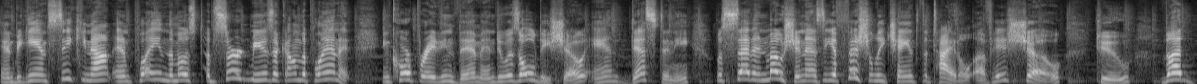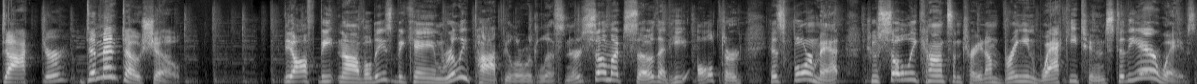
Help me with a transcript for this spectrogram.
and began seeking out and playing the most absurd music on the planet, incorporating them into his oldie show, and destiny was set in motion as he officially changed the title of his show to The Dr. Demento Show. The offbeat novelties became really popular with listeners, so much so that he altered his format to solely concentrate on bringing wacky tunes to the airwaves.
